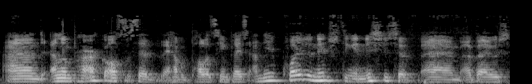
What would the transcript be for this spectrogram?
And Elm Park also said that they have a policy in place, and they have quite an interesting initiative um, about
